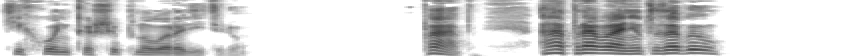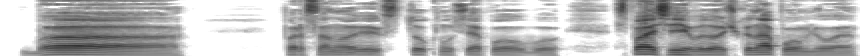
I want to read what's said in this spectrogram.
тихонько шепнула родителю. — Пап, а про Ваню ты забыл? — Ба! — Парсановик стукнулся по лбу. — Спасибо, дочка, напомнила.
